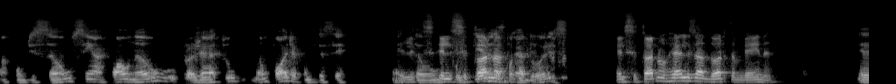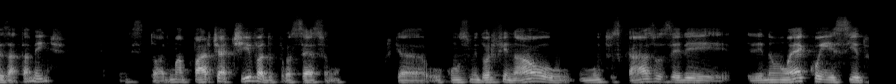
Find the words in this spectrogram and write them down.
uma condição sem a qual não o projeto não pode acontecer. Né? Ele, então, ele se torna apoiadores. Ele se torna um realizador também, né? Exatamente. Ele se torna uma parte ativa do processo, né? Porque a, o consumidor final, em muitos casos, ele ele não é conhecido.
